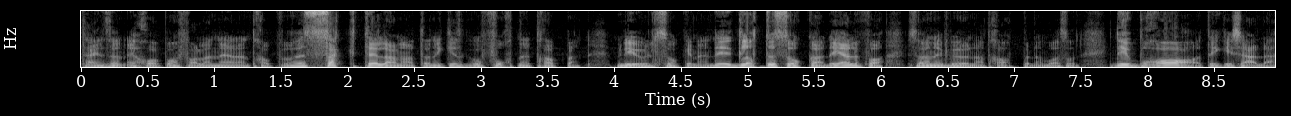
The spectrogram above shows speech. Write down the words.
til sånn Jeg håper han faller ned den trappen. Jeg har sagt til han at han ikke skal gå fort ned trappen med de ullsokkene. Det er glatte sokker, det gjelder for, så han i bunnen av trappen. Og bare sånn. Det er bra at det ikke skjedde,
